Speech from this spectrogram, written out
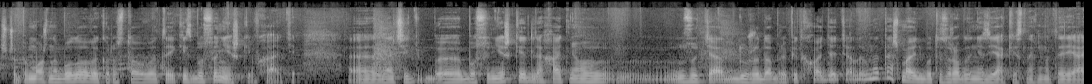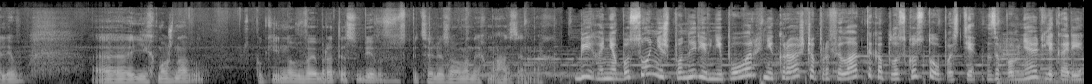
щоб можна було використовувати якісь босоніжки в хаті. Е, Значить, босоніжки для хатнього взуття дуже добре підходять, але вони теж мають бути зроблені з якісних матеріалів. Е, Їх можна спокійно вибрати собі в спеціалізованих магазинах. Бігання босоніж по нерівній поверхні краща профілактика плоскостопості, запевняють лікарі.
